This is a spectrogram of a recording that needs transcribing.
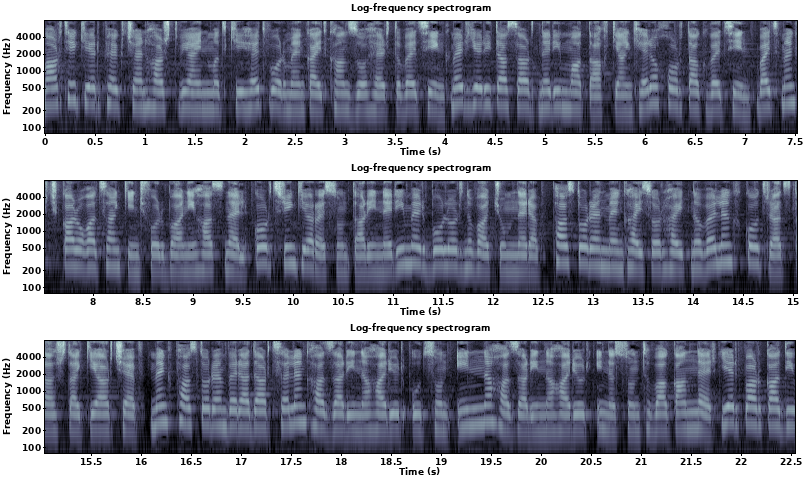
Մարդիկ երբեք չեն հաշտվի այն մտքի հետ, որ մենք այդքան զոհեր տվեցինք։ Մեր երիտասարդների մատաղ կյանքերը խորտակվեցին, բայց մենք չկարողացանք ինչ-որ բանի հասնել։ Կորցրինք 30 տարիների մեր բոլոր նվաճումները։ Փաստորեն մենք այսօր հայտնվել ենք կոտրած տաշտակի առջև։ Մենք փաստորեն վերադարձել ենք 1989-1990 թվականներ, երբ Արկադի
